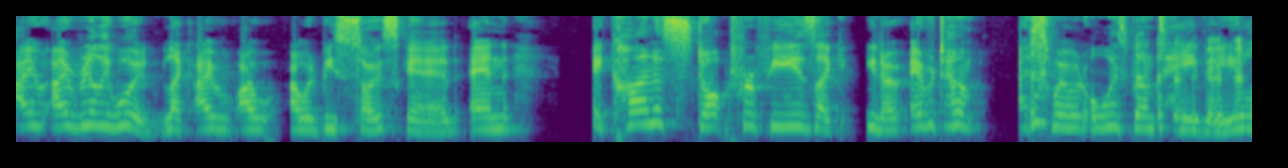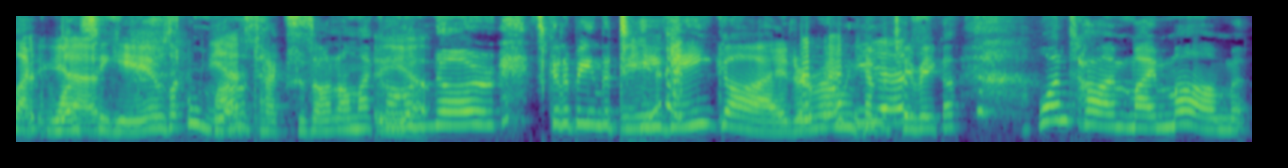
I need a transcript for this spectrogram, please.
I, I really would. Like I, I I would be so scared. And it kind of stopped for a few years. Like, you know, every time I swear it would always be on TV, like once a year. It was like, oh, Mars Yes. Attacks is on. I'm like, oh Yep. no, it's gonna be in the TV guide. Remember we had Yes. the TV guide? One time my mum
